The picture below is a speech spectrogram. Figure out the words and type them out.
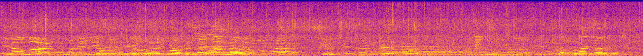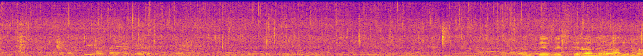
ਨਿਗਾਹ ਮਾਰੇ ਤੇ ਮੜੇ ਨਹੀਂ ਹੋਣਾ। ਉਧਰ ਲੈ ਜਾ ਕੱਪੜਾ ਕਰ ਦੇ ਅੱਗੇ ਪਿੱਛੇ ਦਾ ਹਵਾਨਾ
